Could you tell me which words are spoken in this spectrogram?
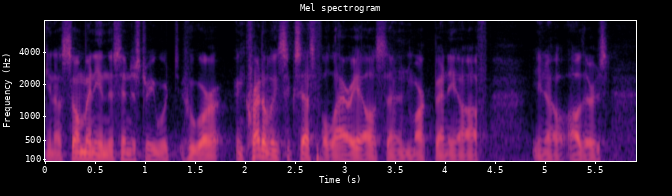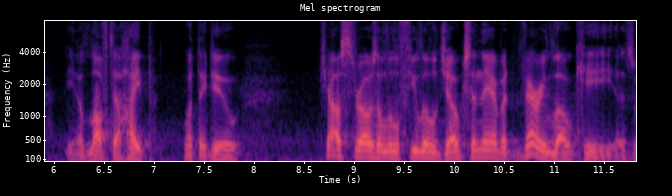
you know, so many in this industry which, who are incredibly successful, Larry Ellison, Mark Benioff, you know, others, you know, love to hype what they do. Charles throws a little few little jokes in there, but very low key, as,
